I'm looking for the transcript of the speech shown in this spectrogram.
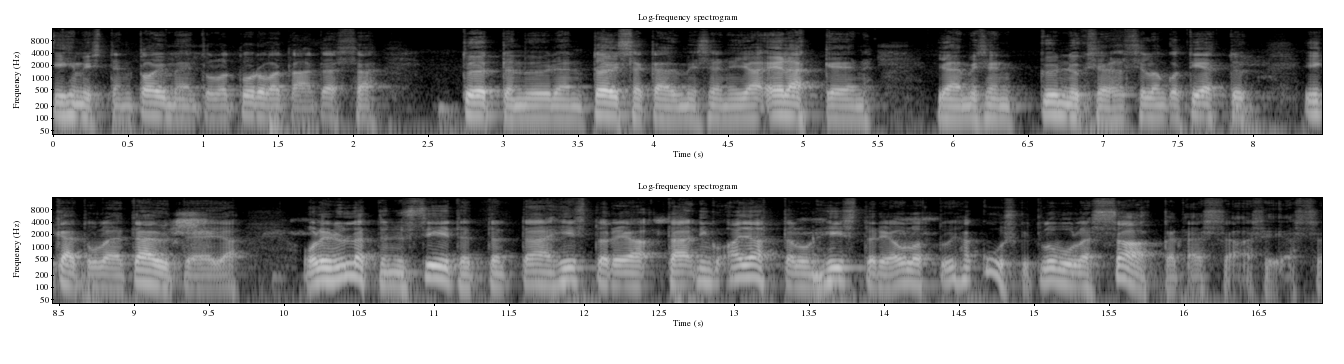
ihmisten toimeentulo turvataan tässä työttömyyden, töissä käymisen ja eläkkeen jäämisen kynnyksellä silloin, kun tietty ikä tulee täyteen. Ja olin yllättynyt siitä, että tämä historia, tämä niin ajattelun historia ulottuu ihan 60-luvulle saakka tässä asiassa.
